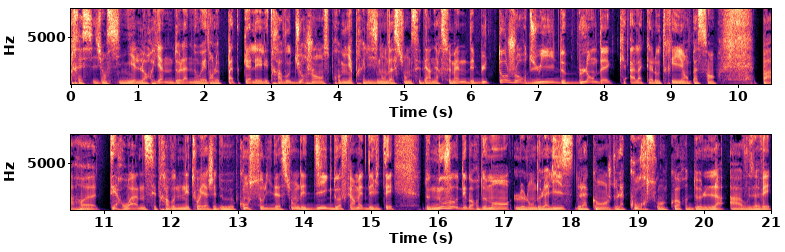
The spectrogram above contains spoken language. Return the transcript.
Précision signée Lauriane Delanoë dans le Pas-de-Calais. Les travaux d'urgence promis après les inondations de ces dernières semaines débutent aujourd'hui de Blandec à la caloterie en passant par euh, Terouane. Ces travaux de nettoyage et de consolidation des digues doivent permettre d'éviter de nouveaux débordements le long de la Lys, de la Canche, de la Course ou encore de l'AA. Vous avez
